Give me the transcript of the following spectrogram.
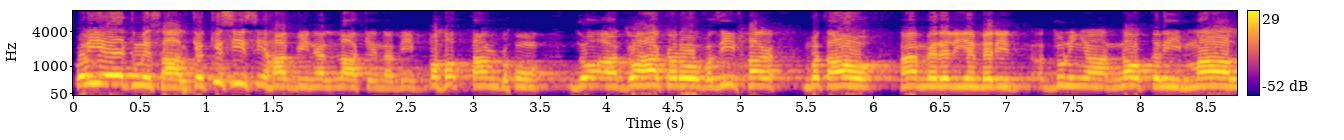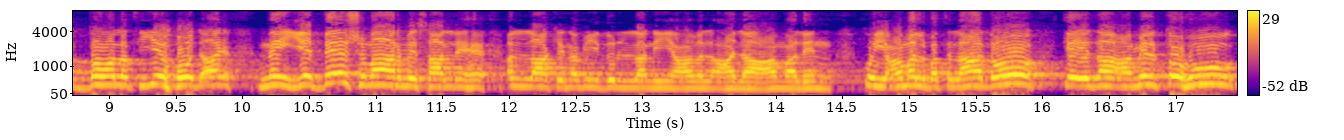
کوئی ایک مثال کہ کسی صحابی نے اللہ کے نبی بہت تنگ ہوں، دعا دعا کرو، وظیفہ بتاؤ ہاں میرے لیے میری دنیا، نوکری، مال، دولت، یہ ہو جائے۔ نہیں، یہ بے شمار مثالیں ہیں۔ اللہ کے نبی دلنی عمل کوئی عمل بتلا دو کہ اذا عمل تو ہوں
